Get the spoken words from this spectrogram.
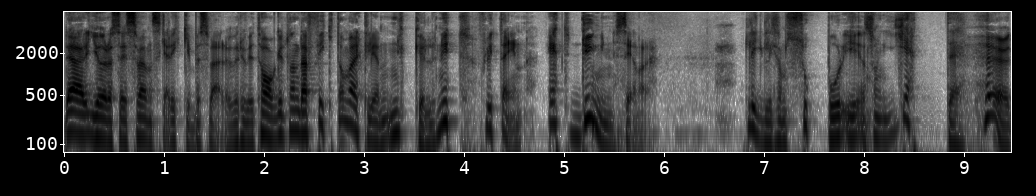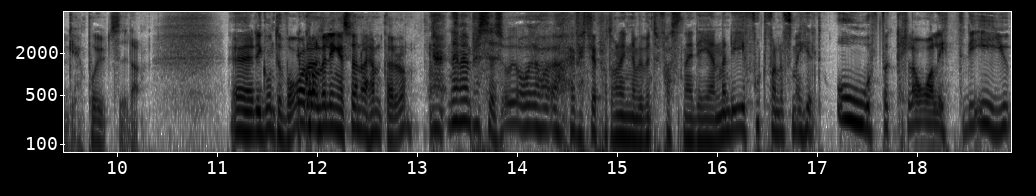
Där gör sig svenskar icke besvär överhuvudtaget. Utan där fick de verkligen nyckelnytt flytta in. Ett dygn senare. Ligger liksom sopor i en sån jättehög på utsidan. Eh, Det går inte att vara Det där. kom väl ingen sen och hämtade dem? Nej men precis. Och, och, och, jag vet vi har pratat om det innan, vi behöver inte fastna i det igen. Men det är fortfarande för mig helt oförklarligt. Det är ju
